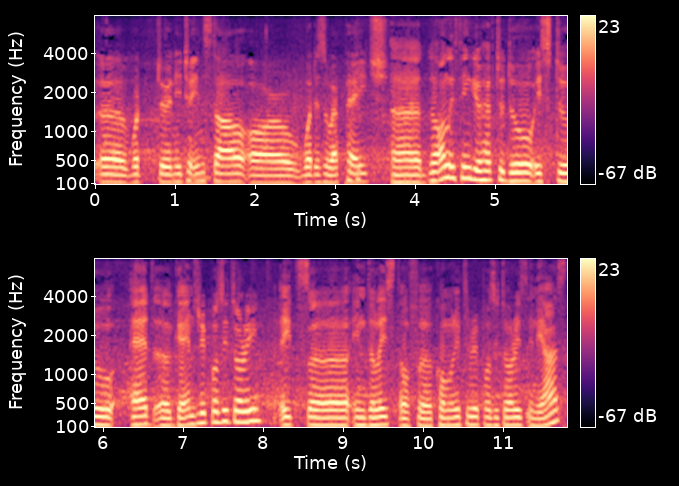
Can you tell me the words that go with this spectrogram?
uh, what do I need to install, or what is a web page? Uh, the only thing you have to do is to add a games repository. It's uh, in the list of uh, community repositories in YaST.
